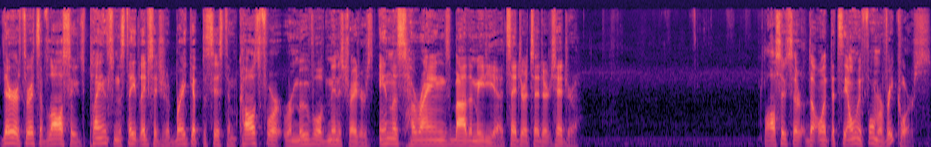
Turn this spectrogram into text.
There are threats of lawsuits, plans from the state legislature to break up the system, calls for removal of administrators, endless harangues by the media, etc., etc., etc. Lawsuits are the only, that's the only form of recourse.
